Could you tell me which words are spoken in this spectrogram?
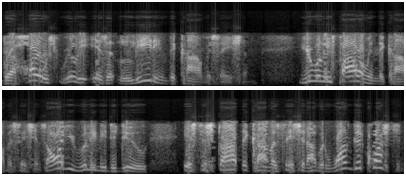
the host really isn't leading the conversation you're really following the conversation. So all you really need to do is to start the conversation out with one good question.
